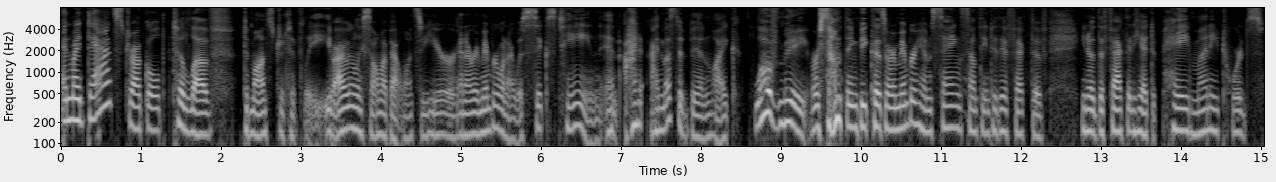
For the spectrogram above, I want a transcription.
And my dad struggled to love demonstratively. I only saw him about once a year. And I remember when I was 16, and I, I must have been like, love me or something, because I remember him saying something to the effect of, you know, the fact that he had to pay money towards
